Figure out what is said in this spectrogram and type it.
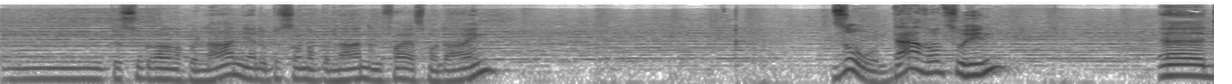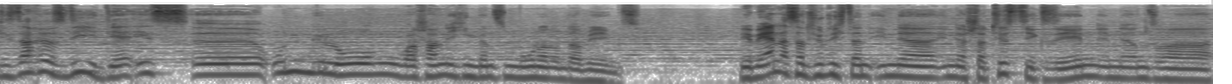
Hm, bist du gerade noch beladen? Ja, du bist auch noch beladen. Dann fahr erstmal dahin. So, da sollst du hin. Äh, die Sache ist die, der ist äh, ungelogen wahrscheinlich einen ganzen Monat unterwegs. Wir werden das natürlich dann in der, in der Statistik sehen, in unserer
